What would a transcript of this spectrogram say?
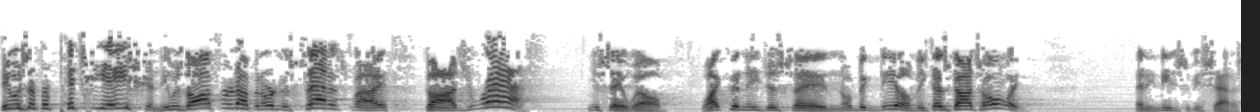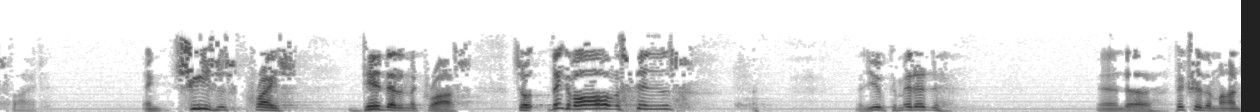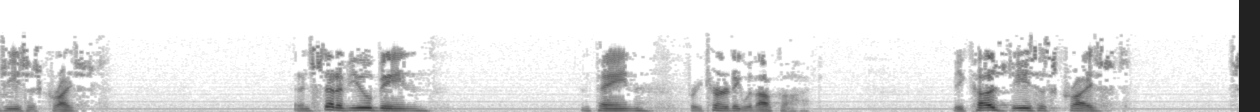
He was a propitiation. He was offered up in order to satisfy God's wrath. You say, well, why couldn't he just say, no big deal? Because God's holy. And he needs to be satisfied. And Jesus Christ did that in the cross. So think of all the sins that you've committed and uh, picture them on Jesus Christ. And instead of you being in pain for eternity without God, because Jesus Christ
